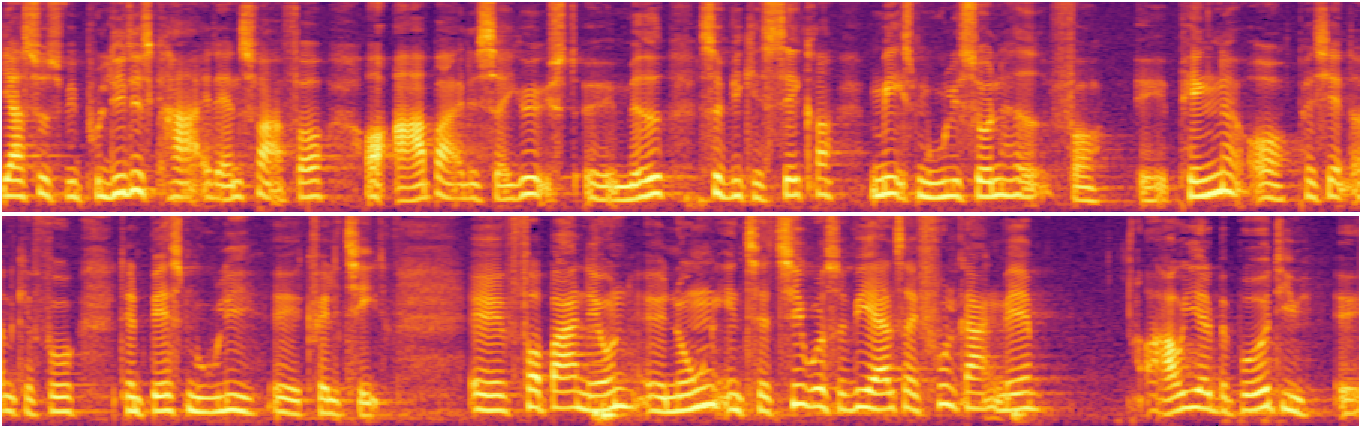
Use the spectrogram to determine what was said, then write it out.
jeg synes, vi politisk har et ansvar for at arbejde seriøst øh, med, så vi kan sikre mest mulig sundhed for øh, pengene, og patienterne kan få den bedst mulige øh, kvalitet. For bare at nævne nogle initiativer, så vi er altså i fuld gang med at afhjælpe både de øh,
